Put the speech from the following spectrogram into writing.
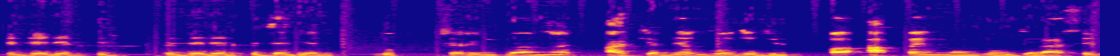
kejadian kejadian kejadian itu sering banget. Akhirnya gue jadi lupa apa yang mau gue jelasin.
